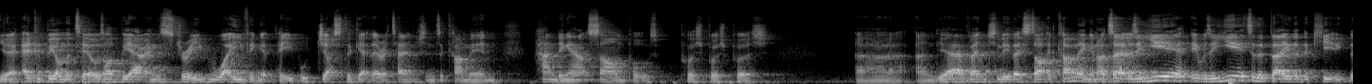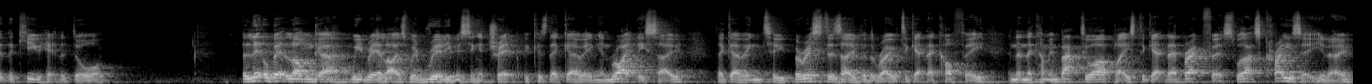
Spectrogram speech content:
You know, Ed would be on the tills, I'd be out in the street waving at people just to get their attention to come in, handing out samples, push, push, push. Uh, and yeah, eventually they started coming, and I'd say it was a year. It was a year to the day that the queue that the queue hit the door. A little bit longer, we realised we're really missing a trick because they're going, and rightly so, they're going to baristas over the road to get their coffee, and then they're coming back to our place to get their breakfast. Well, that's crazy, you know.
